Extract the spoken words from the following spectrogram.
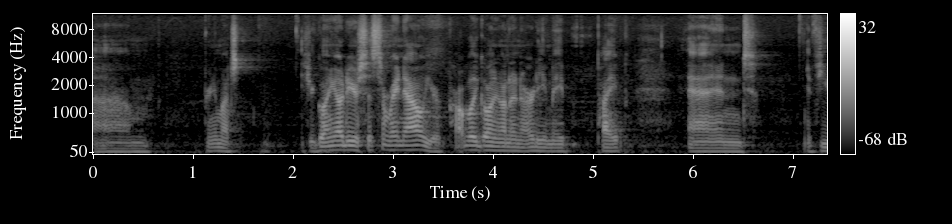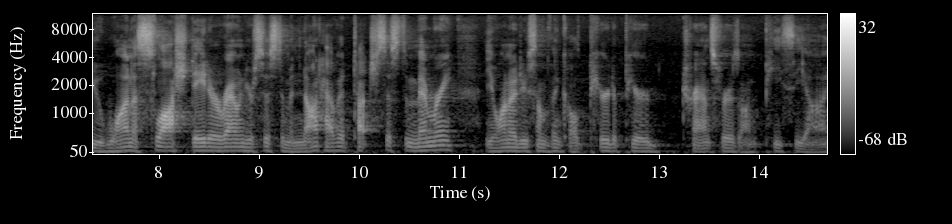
Um, pretty much, if you're going out of your system right now, you're probably going on an RDMA pipe. And if you want to slosh data around your system and not have it touch system memory, you want to do something called peer-to-peer -peer transfers on PCI.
